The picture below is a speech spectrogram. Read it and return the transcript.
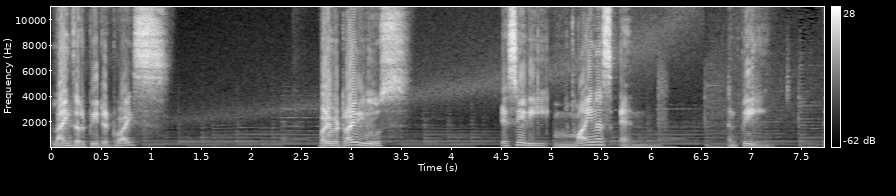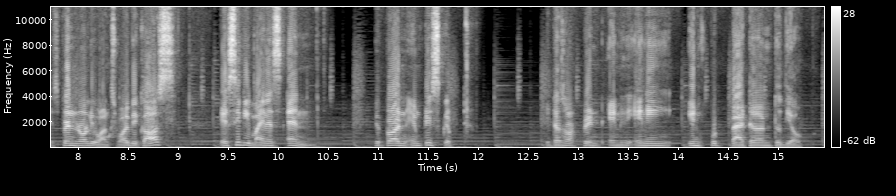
Lines are repeated twice. But if I try to use SED minus N and P, it's printed only once. Why? Because SED minus N, you provide an empty script, it does not print any, any input pattern to the output.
